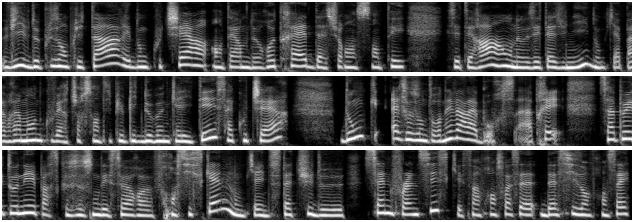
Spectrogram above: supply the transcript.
vivent de plus en plus tard et donc coûtent cher en termes de retraite, d'assurance santé, etc. hein. on est aux États-Unis, donc il n'y a pas vraiment de couverture santé publique de bonne qualité, ça coûte cher. Donc elles se sont tournées vers la bourse. Après, ça peut étonner parce que ce sont des sœurs euh, franciscaines, donc il y a une statue de Saint Francis, qui est Saint François d'Assise en français,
